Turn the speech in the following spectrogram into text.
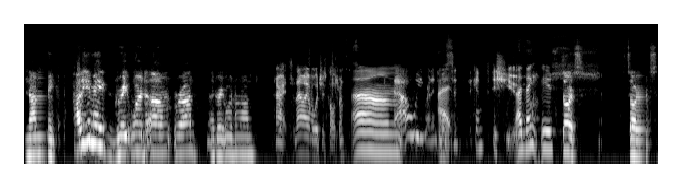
not me? How do you make great wood um rod? A great wood rod? All right, so now I have a witch's cauldron. Um, Now we run into I- a significant issue. I think you. Sh- Swords. Swords.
